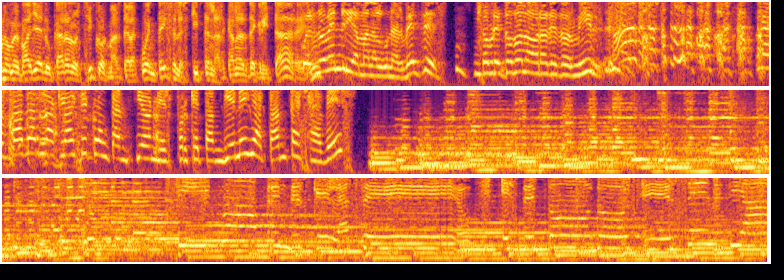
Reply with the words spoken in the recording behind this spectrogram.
No me vaya a educar a los chicos más de la cuenta y se les quiten las ganas de gritar, ¿eh? Pues no vendría mal algunas veces, sobre todo a la hora de dormir. Nos va a dar la clase con canciones, porque también ella canta, ¿sabes? Si tú aprendes que el aseo es de todos esencial,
